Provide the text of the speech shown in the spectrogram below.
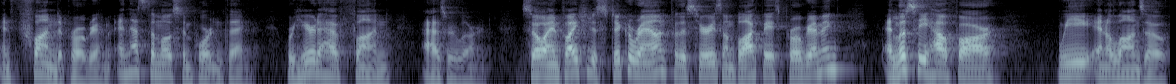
and fun to program, and that's the most important thing. We're here to have fun as we learn. So I invite you to stick around for the series on block-based programming, and let's see how far we and Alonzo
